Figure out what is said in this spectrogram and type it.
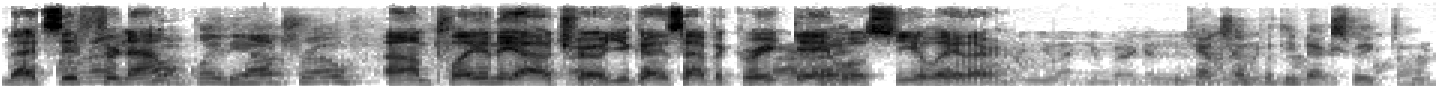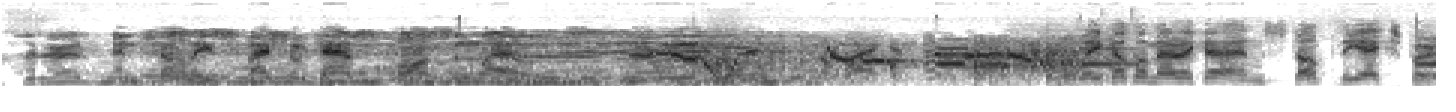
that's All it right, for you wanna now. Play the outro. I'm playing the outro. right. You guys have a great All day. right. We'll see you later. Bring you Edgar Bergen, Catch up with you next week, Tom. And Charlie's special guest, Orson Welles. Wake up America and stump the experts.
